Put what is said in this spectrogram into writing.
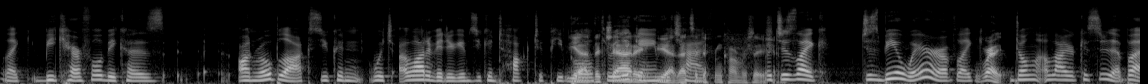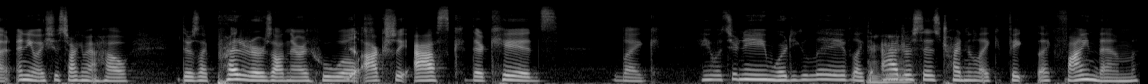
like, be careful because on Roblox you can, which a lot of video games you can talk to people yeah, the through chatting. the game. yeah, the that's a different conversation. which is like just be aware of like right. don't allow your kids to do that. But anyway, she was talking about how there's like predators on there who will Yes. actually ask their kids like, "Hey, what's your name? Where do you live?" Like their Mhm. addresses, trying to like fake like find them,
